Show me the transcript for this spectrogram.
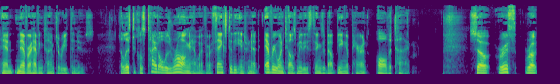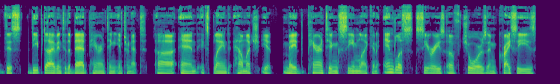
and never having time to read the news. The listicle's title was wrong, however. Thanks to the internet, everyone tells me these things about being a parent all the time. So Ruth wrote this deep dive into the bad parenting internet uh, and explained how much it made parenting seem like an endless series of chores and crises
